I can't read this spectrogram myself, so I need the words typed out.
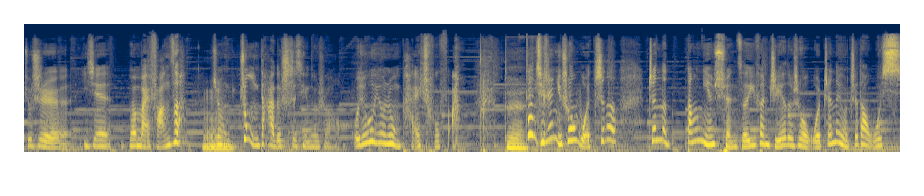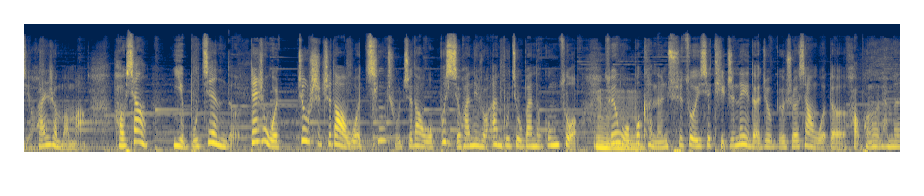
就是一些比如买房子这种重大的事情的时候，我就会用这种排除法。对，但其实你说我知道，真的当年选择一份职业的时候，我真的有知道我喜欢什么吗？好像也不见得。但是我就是知道，我清楚知道我不喜欢那种按部就班的工作，所以我不可能去做一些体制内的。就比如说像我的好朋友他们，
